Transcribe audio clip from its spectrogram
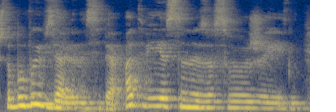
чтобы вы взяли на себя ответственность за свою жизнь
